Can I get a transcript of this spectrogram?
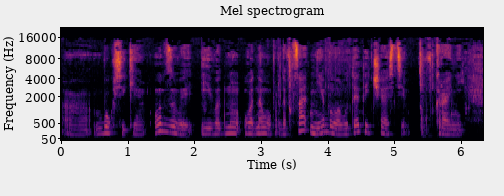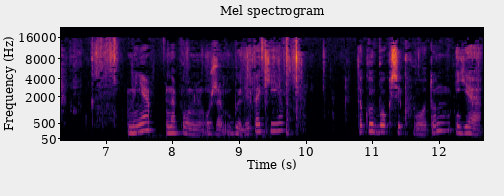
а, боксики отзывы, и в одно, у одного продавца не было вот этой части в крайней. У меня, напомню, уже были такие, такой боксик. Вот он. Я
